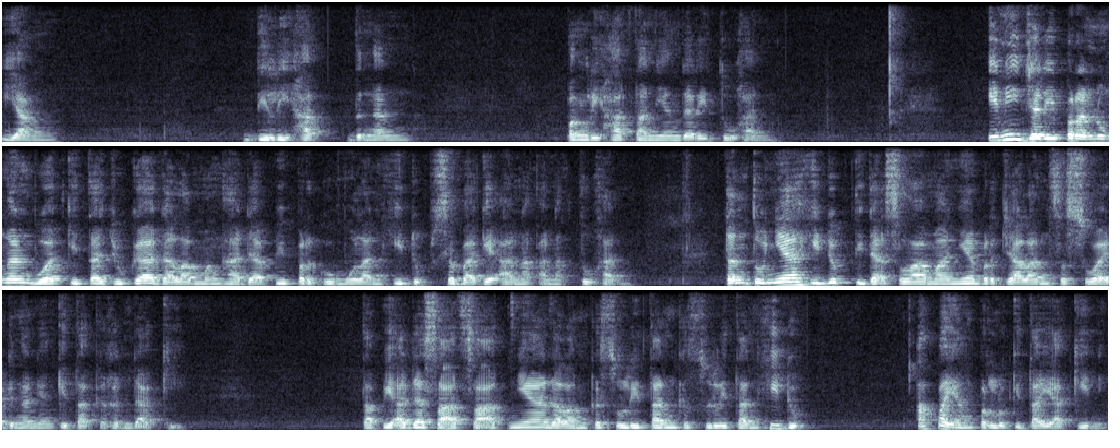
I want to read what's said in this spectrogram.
yang dilihat dengan penglihatan yang dari Tuhan. Ini jadi perenungan buat kita juga dalam menghadapi pergumulan hidup sebagai anak-anak Tuhan. Tentunya hidup tidak selamanya berjalan sesuai dengan yang kita kehendaki. Tapi ada saat-saatnya dalam kesulitan-kesulitan hidup, apa yang perlu kita yakini?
